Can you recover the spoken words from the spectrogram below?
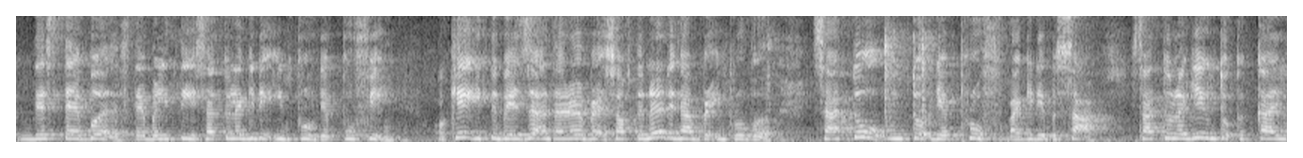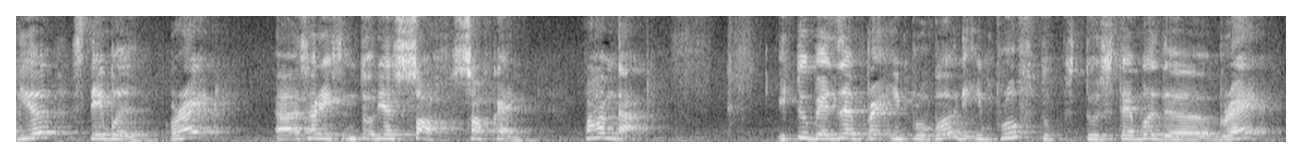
dia stable, stability. Satu lagi dia improve, dia proofing. Okay, itu beza antara bread softener dengan bread improver. Satu untuk dia proof, bagi dia besar. Satu lagi untuk kekal dia stable. Alright? Uh, sorry, untuk dia soft, soft kan? Faham tak? Itu beza bread improver, dia improve to, to stable the bread.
